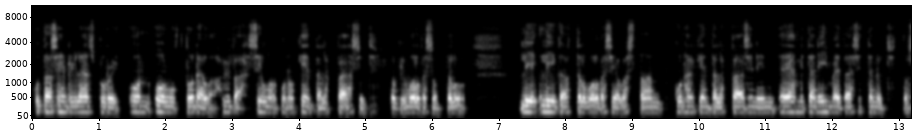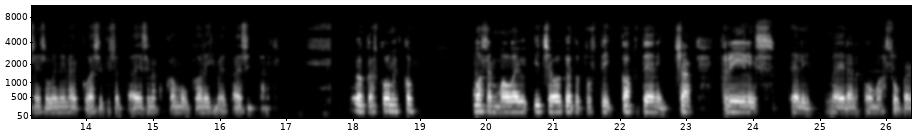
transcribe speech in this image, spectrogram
Kun taas Henry Lansbury on ollut todella hyvä silloin, kun on kentälle päässyt. Toki Volvesottelu li, liigaottelu Volvesia vastaan, kun hän kentälle pääsi, niin eihän mitään ihmeitä sitten nyt. Tosin se oli niin heikko esitys, että ei siinä kukaan muukaan ihmeitä esittänyt. kolmikko vasemmalle itse oikeutetusti kapteeni Jack Grealish, eli meidän oma Super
